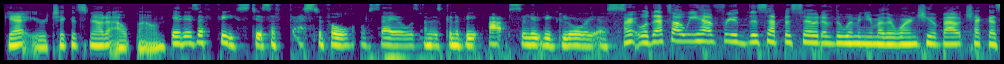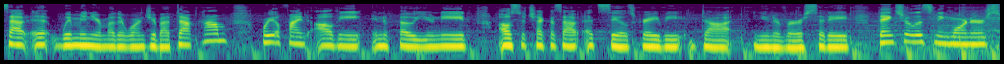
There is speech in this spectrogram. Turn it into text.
get your tickets now to Outbound. It is a feast. It's a festival of sales, and it's going to be absolutely glorious. All right, well, that's all we have for you this episode of The Women Your Mother Warned You About. Check us out at womenyourmotherwarnsyouabout.com where you'll find all the info you need. Also, check us out at salesgravy.university. Thanks for listening, Warners.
